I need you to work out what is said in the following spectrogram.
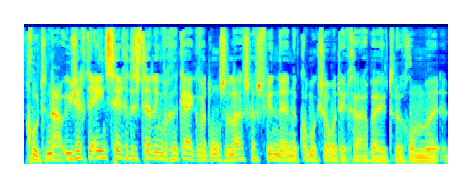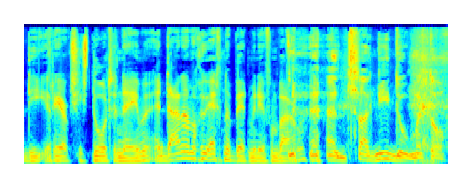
Goed, nou, u zegt eens tegen de stelling, we gaan kijken wat onze luisteraars vinden... en dan kom ik zo meteen graag bij u terug om uh, die reacties door te nemen. En daarna mag u echt naar bed, meneer Van Bouwen. dat zal ik niet doen, maar toch.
